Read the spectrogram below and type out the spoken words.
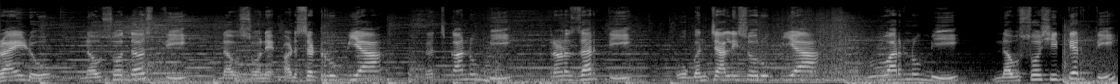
રાયડો નવસો દસથી નવસો ને અડસઠ રૂપિયા રચકાનું બી ત્રણ હજારથી ઓગણચાલીસો રૂપિયા ગુવારનું બી નવસો સિત્તેરથી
